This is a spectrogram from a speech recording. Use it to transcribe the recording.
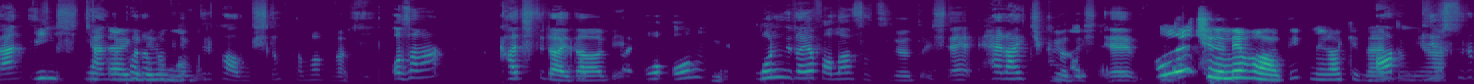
ben ilk Wings kendi paramı biriktirip almıştım tamam mı? O zaman kaç liraydı abi? O 10 10 liraya falan satılıyordu. İşte her ay çıkıyordu işte. Onun içinde ne var deyip merak Abi ederdim bir ya. sürü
